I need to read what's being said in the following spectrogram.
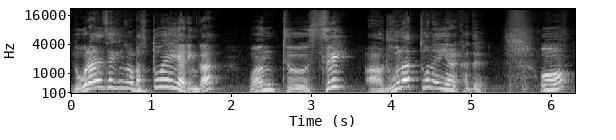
노란색인 걸 봐서 또 AR인가? 1, 2, 3. 아, 루나톤 AR 카드. 어?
